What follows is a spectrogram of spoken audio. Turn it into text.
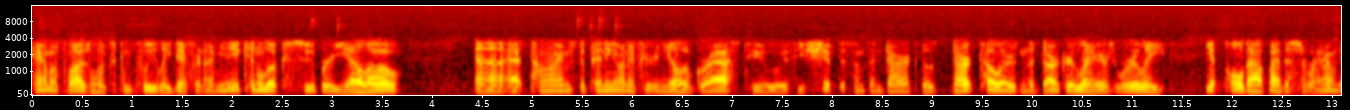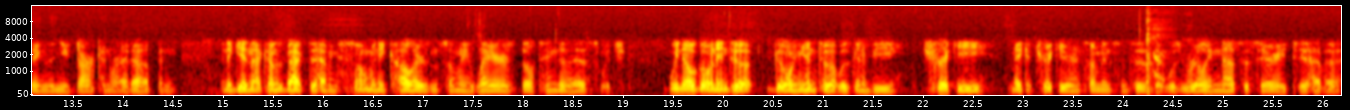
camouflage looks completely different. I mean, it can look super yellow uh, at times, depending on if you're in yellow grass, to if you shift to something dark, those dark colors and the darker layers really get pulled out by the surroundings and you darken right up. And, and again, that comes back to having so many colors and so many layers built into this, which we know going into it, going into it was going to be tricky, make it trickier in some instances. That was really necessary to have a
